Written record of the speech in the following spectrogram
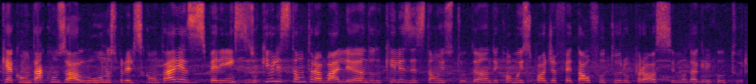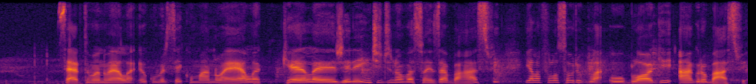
quer contar com os alunos para eles contarem as experiências, do que eles estão trabalhando, do que eles estão estudando e como isso pode afetar o futuro próximo da agricultura. Certo, Manuela. Eu conversei com Manuela, que ela é gerente de inovações da BASF, e ela falou sobre o blog AgroBASF.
